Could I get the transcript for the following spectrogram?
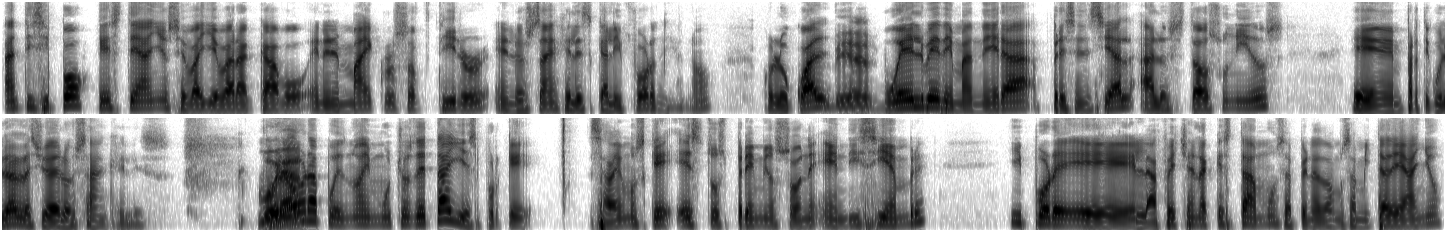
anticipó que este año se va a llevar a cabo en el Microsoft Theater en Los Ángeles, California, ¿no? Con lo cual vuelve de manera presencial a los Estados Unidos, en particular a la ciudad de Los Ángeles. por ahora, pues no hay muchos detalles, porque sabemos que estos premios son en diciembre y por eh, la fecha en la que estamos, apenas vamos a mitad de año,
